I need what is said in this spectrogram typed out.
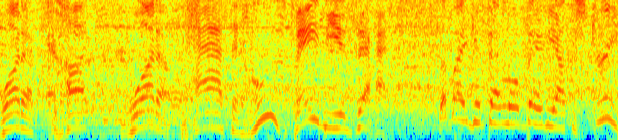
What a cut. What a pass. And whose baby is that? Somebody get that little baby out the street.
